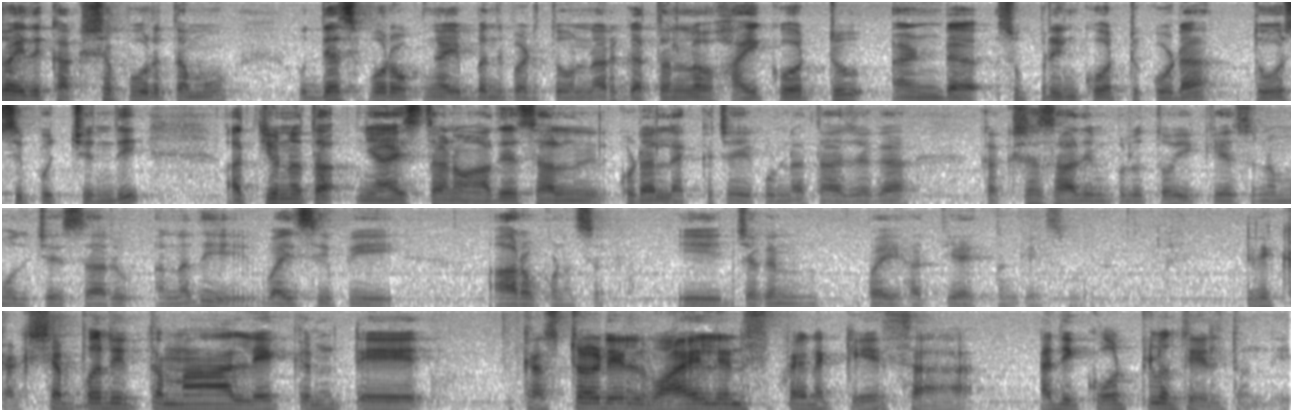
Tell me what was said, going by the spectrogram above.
సో ఇది కక్షపూరితము ఉద్దేశపూర్వకంగా ఇబ్బంది పెడుతూ ఉన్నారు. గతంలో హైకోర్టు అండ్ సుప్రీంకోర్టు కూడా తోసిపుచ్చింది. అత్యున్నత న్యాయస్థానం ఆదేశాలను కూడా లెక్క చేయకుండా తాజాగా కక్ష సాధింపులతో ఈ కేసు నమోదు చేశారు అన్నది వైసీపీ ఆరోపణ సార్. ఈ జగన్ పై హత్యాయత్నం కేసు ఇది కక్షపూరితమా లేకుంటే కస్టోడియల్ వయలెన్స్ పైన కేసా? అది కోర్టులో తేలుతుంది.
